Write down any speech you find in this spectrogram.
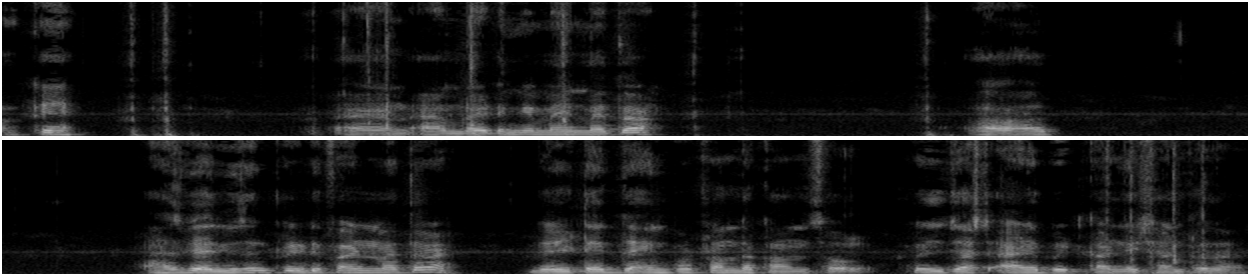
Okay. And I'm writing a main method. Uh, as we are using predefined method we'll take the input from the console. We'll just add a bit condition to that.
